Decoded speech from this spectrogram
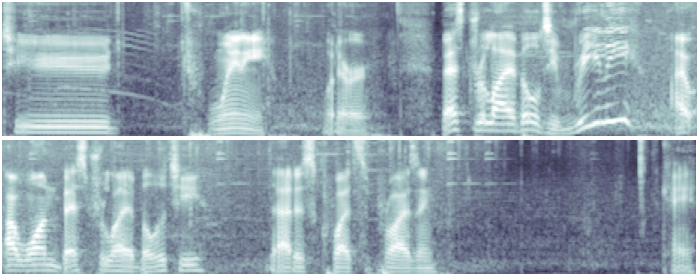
220. Whatever. Best reliability. Really? I, I want best reliability? That is quite surprising. Okay.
